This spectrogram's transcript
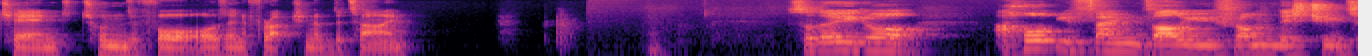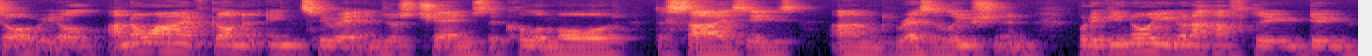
change tons of photos in a fraction of the time. So there you go. I hope you found value from this tutorial. I know I've gone into it and just changed the colour mode, the sizes and resolution, but if you know you're going to have to do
